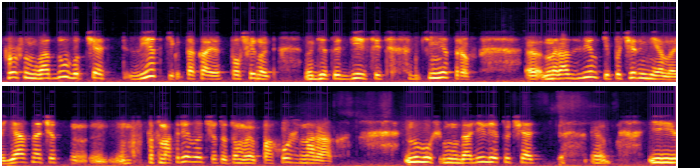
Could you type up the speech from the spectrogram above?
В прошлом году вот часть ветки, такая толщиной где-то 10 сантиметров, э, на развилке почернела. Я, значит, посмотрела, что-то думаю, похоже на рак. Ну, в общем, удалили эту часть. Э, и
